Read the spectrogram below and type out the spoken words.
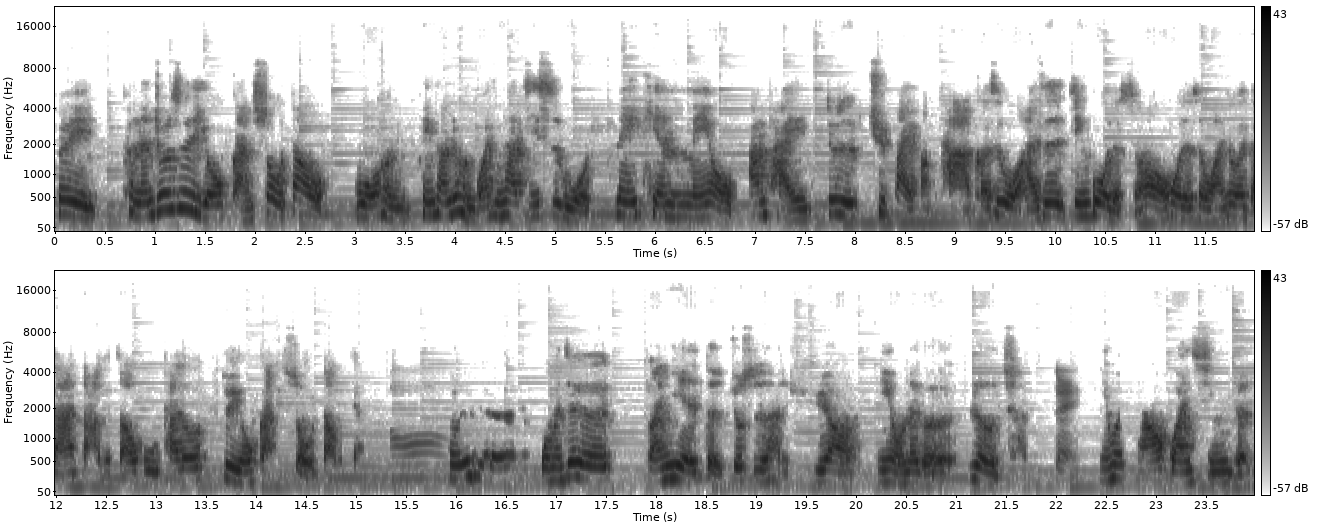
所以可能就是有感受到。我很平常就很关心他，即使我那一天没有安排，就是去拜访他，可是我还是经过的时候，或者是我还是会跟他打个招呼，他都就有感受到这样。哦，我就觉得我们这个专业的就是很需要你有那个热忱，对，你会想要关心人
